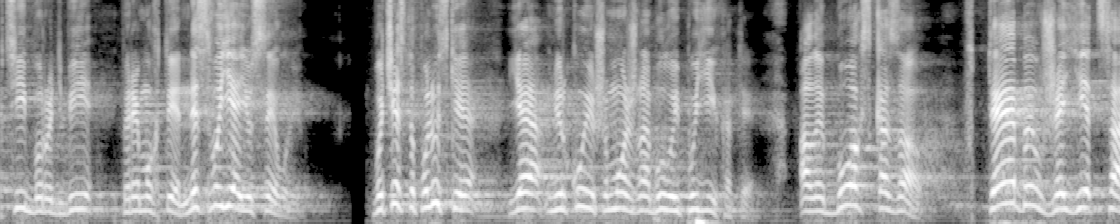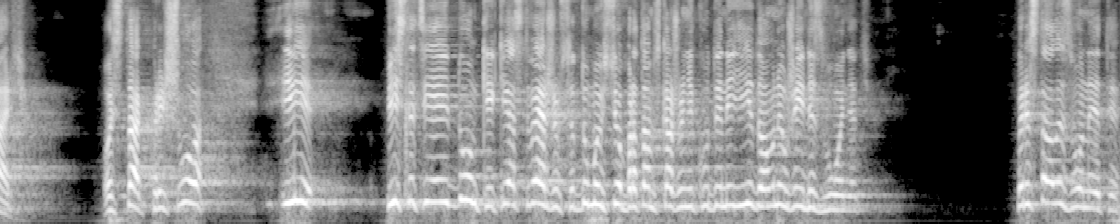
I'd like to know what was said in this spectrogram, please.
в цій боротьбі перемогти не своєю силою. Бо чисто по-людськи я міркую, що можна було й поїхати. Але Бог сказав: в тебе вже є цар. Ось так прийшло. І після цієї думки, як я стверджився, думаю, все, братам скажу, нікуди не їду, а вони вже й не дзвонять. Перестали дзвонити.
